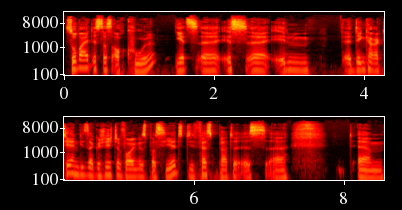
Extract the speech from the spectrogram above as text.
soweit ist das auch cool. Jetzt äh, ist äh, in äh, den Charakteren dieser Geschichte folgendes passiert. Die Festplatte ist, äh, ähm,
